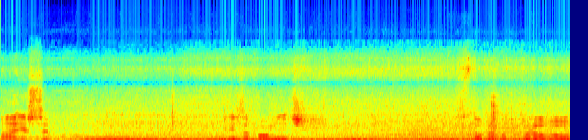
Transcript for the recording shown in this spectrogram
A, jeszcze. Nie zapomnieć. Stopę podpórową.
